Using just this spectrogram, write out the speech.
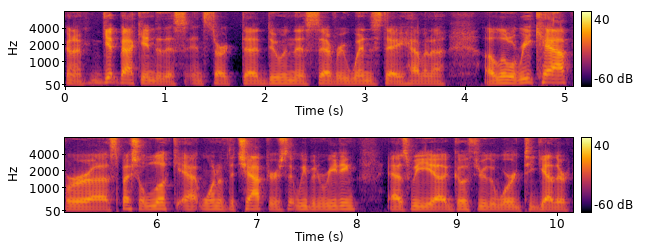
we're to get back into this and start uh, doing this every Wednesday, having a, a little recap or a special look at one of the chapters that we've been reading as we uh, go through the Word together,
